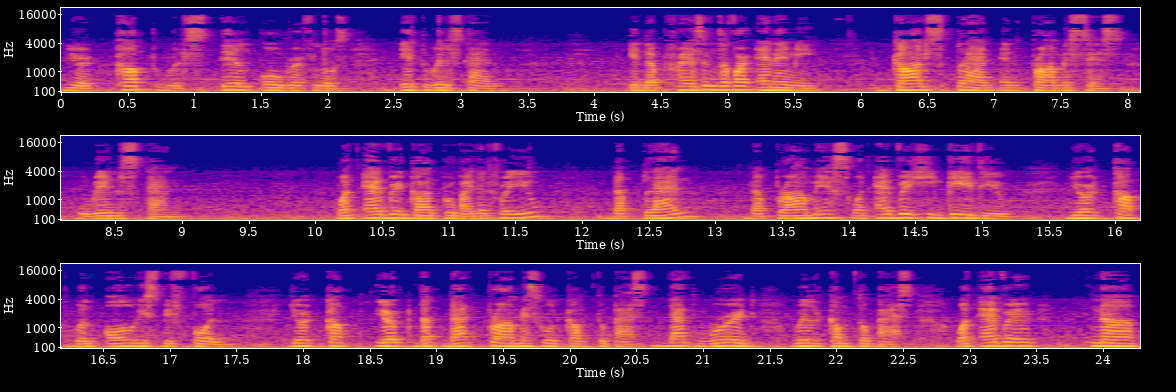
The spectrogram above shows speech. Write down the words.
your cup will still overflows. It will stand. In the presence of our enemy, God's plan and promises will stand. Whatever God provided for you, the plan, the promise, whatever He gave you, your cup will always be full. Your cup, your that, that promise will come to pass. That word will come to pass. Whatever na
